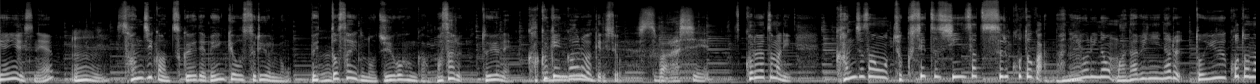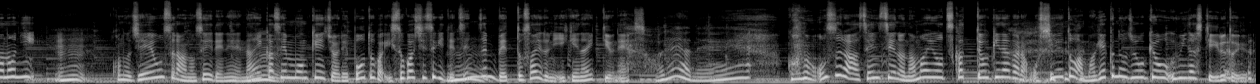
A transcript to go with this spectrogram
えにですねうん。うん3時間机で勉強するよりもベッドサイドの15分が勝るというね格言があるわけですよ。素晴らしいこれはつまり患者さんを直接診察することが何よりの学びになるということなのに、うん。この J・ オスラーのせいでね内科専門研修はレポートが忙しすぎてうん。全然ベッドサイドに行けないっていうね、そうだよね。このオスラー先生の名前を使っておきながら教えとは真逆の状況を生み出しているという。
